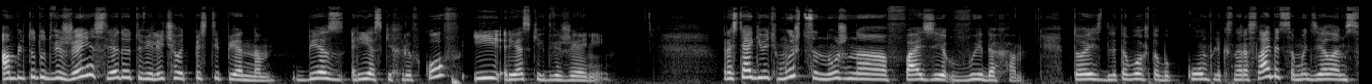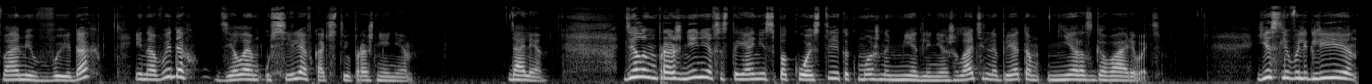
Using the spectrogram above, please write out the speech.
Амплитуду движения следует увеличивать постепенно, без резких рывков и резких движений. Растягивать мышцы нужно в фазе выдоха. То есть для того, чтобы комплексно расслабиться, мы делаем с вами выдох, и на выдох делаем усилия в качестве упражнения. Далее. Делаем упражнения в состоянии спокойствия как можно медленнее, желательно при этом не разговаривать. Если вы легли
